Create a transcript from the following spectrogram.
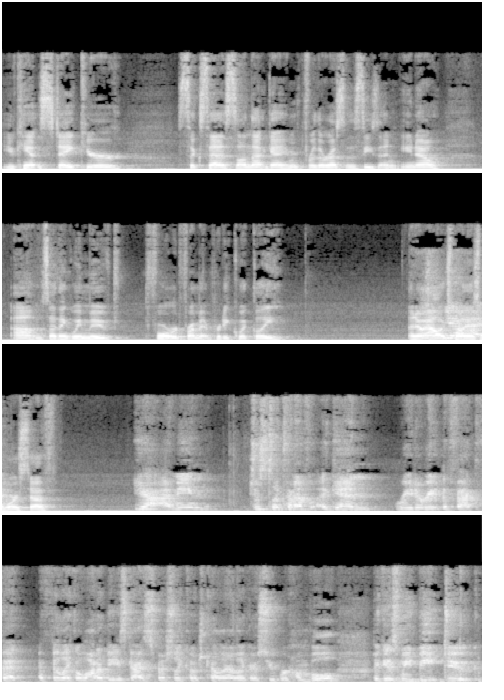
you can't stake your success on that game for the rest of the season, you know? Um, so I think we moved forward from it pretty quickly. I know Alex Yeah, probably has I- more stuff. Yeah, I mean, just to kind of again reiterate the fact that I feel like a lot of these guys, especially Coach Keller, like are super humble because we beat Duke,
